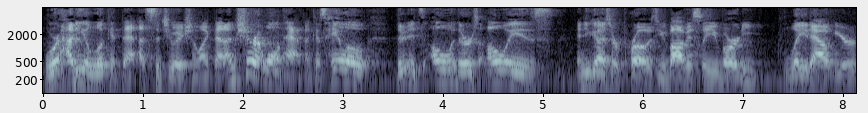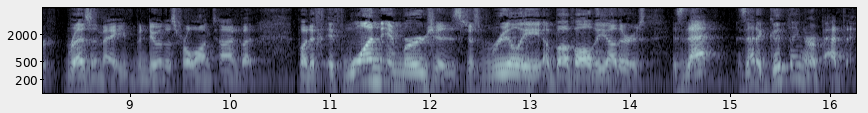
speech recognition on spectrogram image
where how do you look at that a situation like that? I'm sure it won't happen because Halo there, it's al- there's always and you guys are pros. You've obviously you've already laid out your resume. You've been doing this for a long time, but but if, if one emerges just really above all the others, is that is that a good thing or a bad thing?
